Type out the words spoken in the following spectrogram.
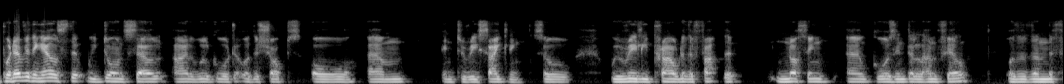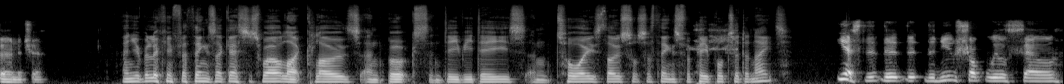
But everything else that we don't sell either will go to other shops or um, into recycling. So we're really proud of the fact that nothing uh, goes into landfill other than the furniture. And you'll be looking for things, I guess, as well, like clothes and books and DVDs and toys, those sorts of things for people to donate? Yes, the, the, the, new shop will sell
